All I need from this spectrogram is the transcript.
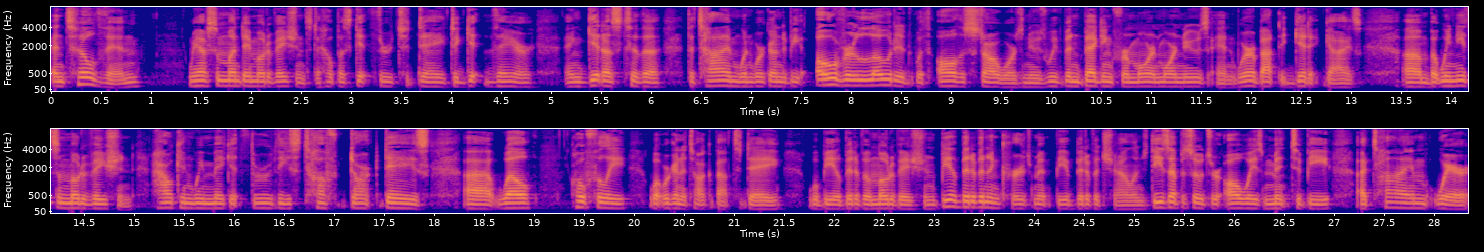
until then, we have some Monday motivations to help us get through today, to get there, and get us to the, the time when we're going to be overloaded with all the Star Wars news. We've been begging for more and more news, and we're about to get it, guys. Um, but we need some motivation. How can we make it through these tough, dark days? Uh, well, hopefully, what we're going to talk about today will be a bit of a motivation, be a bit of an encouragement, be a bit of a challenge. These episodes are always meant to be a time where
